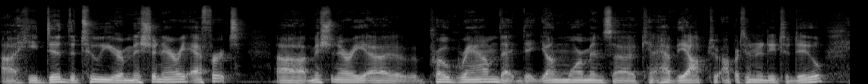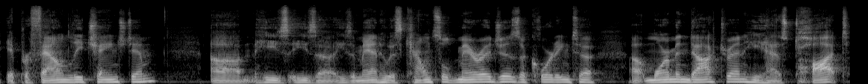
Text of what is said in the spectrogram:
Uh, he did the two year missionary effort, uh, missionary uh, program that, that, young Mormons uh, have the op- opportunity to do. It profoundly changed him. Um, he's he's a he's a man who has counseled marriages according to Mormon doctrine. He has taught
